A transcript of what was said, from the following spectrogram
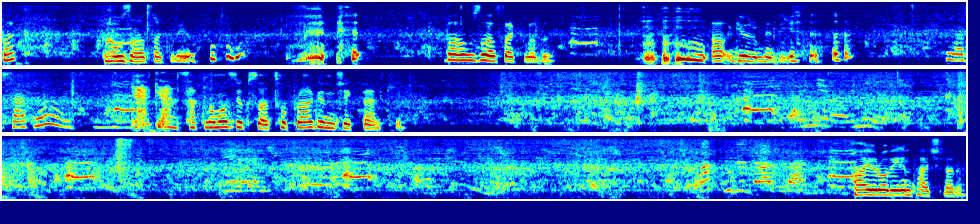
Bak. Daha uzağa saklıyor. Daha uzağa sakladı. Aa, görme diye. Ya saklamamışsın. Gel gel saklamaz yoksa toprağa gömecek belki. Hayır o benim taçlarım.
